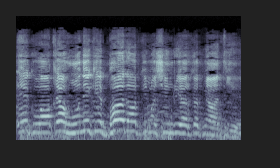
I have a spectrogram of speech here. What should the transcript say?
ایک واقعہ ہونے کے بعد آپ کی مشینری حرکت میں آتی ہے؟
